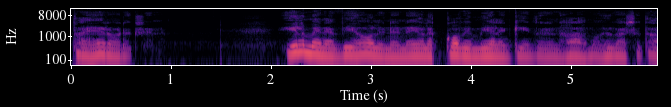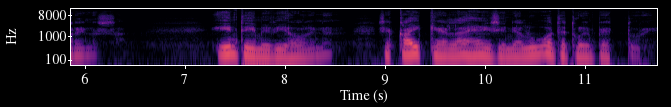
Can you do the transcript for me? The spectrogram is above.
tai Herodeksen. Ilmeinen vihollinen ei ole kovin mielenkiintoinen hahmo hyvässä tarinassa. Intiimi vihollinen, se kaikkein läheisin ja luotetuin petturi,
